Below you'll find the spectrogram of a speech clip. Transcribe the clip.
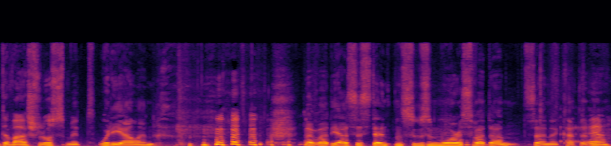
da war Schluss mit Woody Allen. da war die Assistentin Susan Morse, war dann seine Cutterin.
